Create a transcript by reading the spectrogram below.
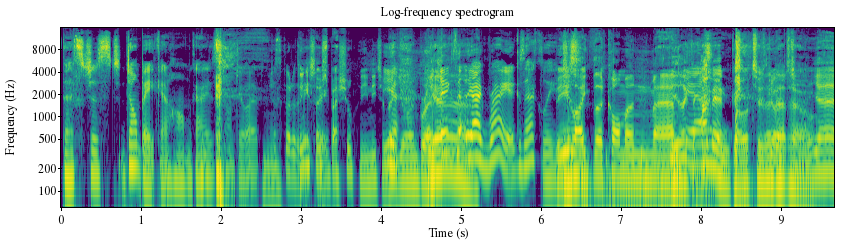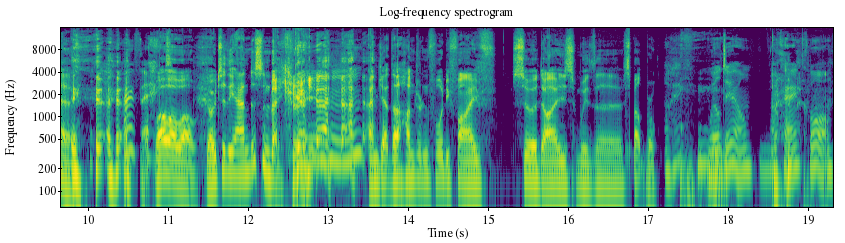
that's just don't bake at home, guys. Don't do it. Just go to the think you're so bakery. special. You need to Yeah. make your own bread. Yeah. Exa- yeah, right. Exactly. Be like the common man. Be like Yeah. to come go to the Go netto. to, yeah. perfect. whoa, whoa, whoa! Go to the Andersen Bakery Mm-hmm. and get the 145 surdais with uh, spelt roll. Okay, we'll do. Okay, cool.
